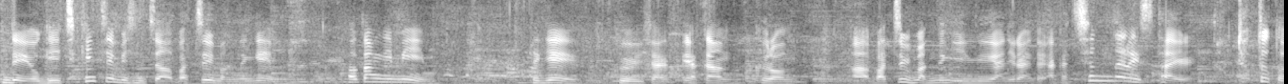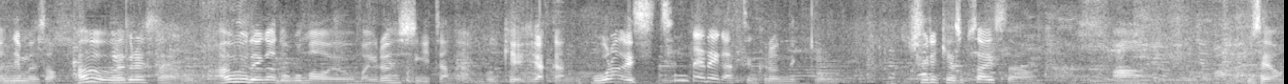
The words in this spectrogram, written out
근데 여기 치킨집이 진짜 맛집이 맞는 게 사장님이 되게 그 약간 그런 아 맛집이 맞는 게 아니라 약간 츤데레 스타일 툭툭 던지면서 아유 왜 그랬어요? 아유 내가 더 고마워요. 막 이런 식 있잖아요. 뭐 이렇게 약간 뭐라 그러지? 츤데레 같은 그런 느낌. 줄이 계속 서 있어요. 아 보세요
